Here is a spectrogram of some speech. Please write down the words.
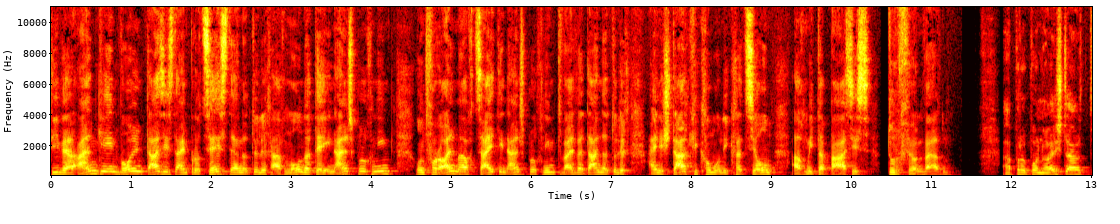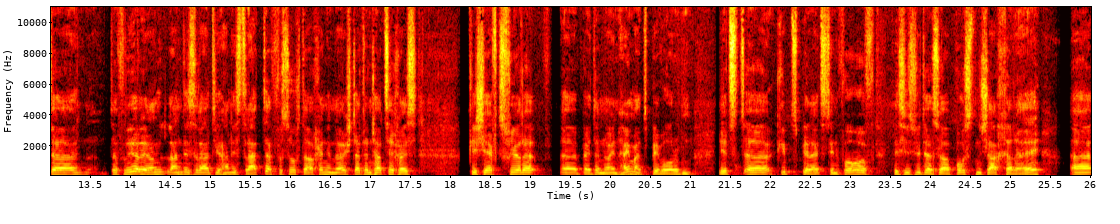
die wir angehen wollen. Das ist ein Prozess, der natürlich auch Monate in Anspruch nimmt und vor allem auch Zeit in Anspruch nimmt, weil wir dann natürlich eine starke Kommunikation auch mit der Basis durchführen werden. Apropos Neustart, äh, der frühere Landesrat Johannes Tratter versucht auch einen Neustart und hat sich als Geschäftsführer äh, bei der neuen Heimat beworben. Jetzt äh, gibt es bereits den Vorwurf, das ist wieder so eine Postenschacherei. Äh,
